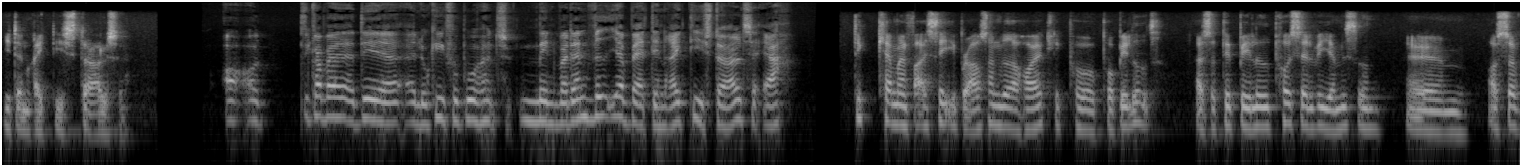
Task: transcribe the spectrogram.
i den rigtige størrelse. Og, og det kan godt være, at det er logik for burhøns, men hvordan ved jeg, hvad den rigtige størrelse er? Det kan man faktisk se i browseren ved at højreklikke på, på billedet. Altså det billede på selve hjemmesiden. Øhm, og så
